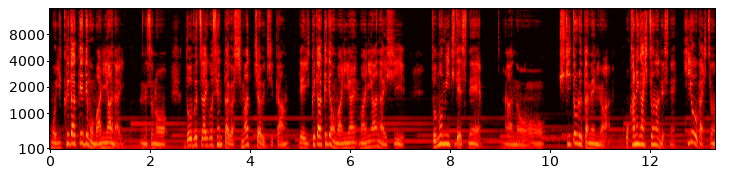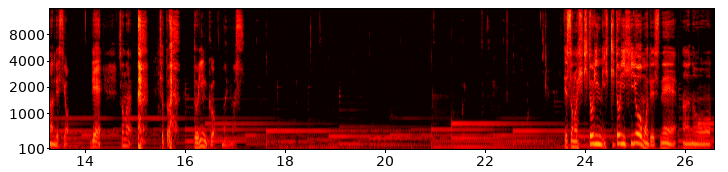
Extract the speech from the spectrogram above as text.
うもう行くだけでも間に合わない。うんその動物愛護センターが閉まっちゃう時間で行くだけでも間に合わないし、どのみちですね、あの引き取るためにはお金が必要なんですね。費用が必要なんですよ。で、その ちょっとドリンクを飲みます。で、その引き取り引き取り費用もですね、あの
